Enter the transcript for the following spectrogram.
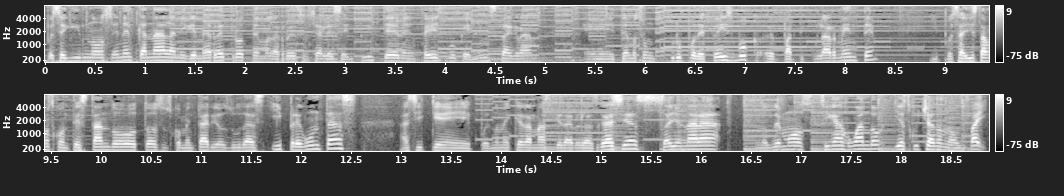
pues seguirnos en el canal Anigame Retro. Tenemos las redes sociales en Twitter, en Facebook, en Instagram. Eh, tenemos un grupo de Facebook particularmente. Y pues ahí estamos contestando todos sus comentarios, dudas y preguntas. Así que pues no me queda más que darle las gracias. Sayonara, nos vemos, sigan jugando y escuchándonos. Bye.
